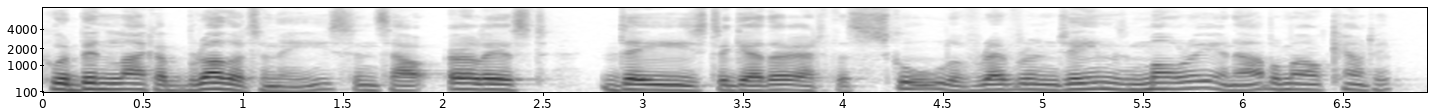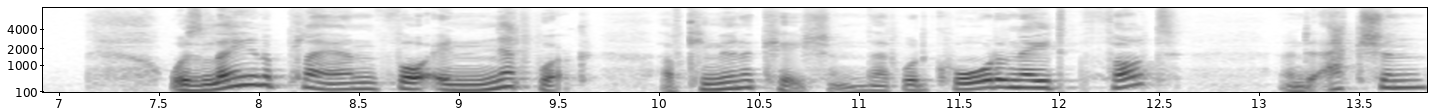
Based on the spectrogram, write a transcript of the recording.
who had been like a brother to me since our earliest days together at the school of Reverend James Maury in Albemarle County, was laying a plan for a network of communication that would coordinate thought and action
